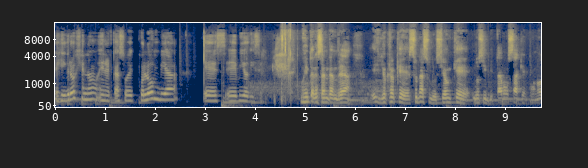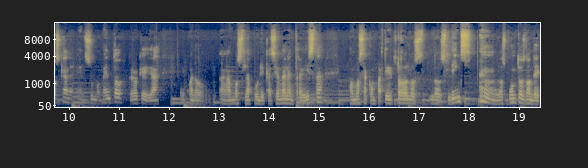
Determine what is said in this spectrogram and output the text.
es hidrógeno, en el caso de Colombia es eh, biodiesel. Muy interesante, Andrea. Yo creo que es una solución que los invitamos a que conozcan en su momento. Creo que ya eh, cuando hagamos la publicación de la entrevista, vamos a compartir todos los, los links, los puntos donde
